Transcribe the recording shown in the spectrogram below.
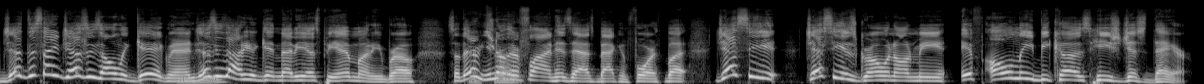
Je- this ain't Jesse's only gig, man. Jesse's out here getting that ESPN money, bro. So they're, you Mm-hmm. Know, right. they're flying his ass back and forth. But Jesse, Jesse is growing on me, if only because he's just there.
